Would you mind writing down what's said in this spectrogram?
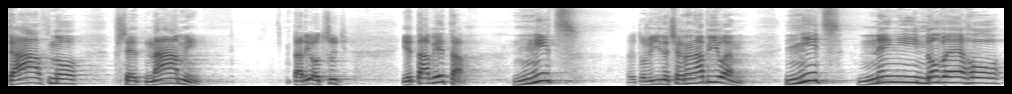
dávno před námi. Tady odsud je ta věta. Nic, to vidíte černé na bílém, nic není nového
